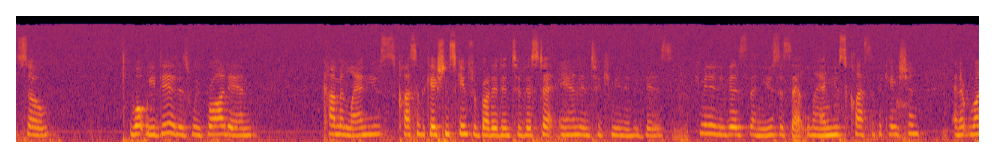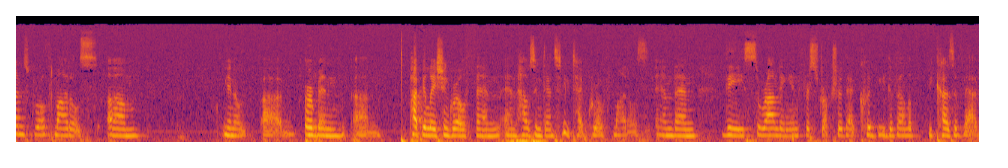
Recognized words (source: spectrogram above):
so what we did is we brought in common land use classification schemes. We brought it into VISTA and into Community Viz. Community Viz then uses that land use classification, and it runs growth models, um, you know, um, urban um, population growth and, and housing density type growth models. And then the surrounding infrastructure that could be developed because of that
